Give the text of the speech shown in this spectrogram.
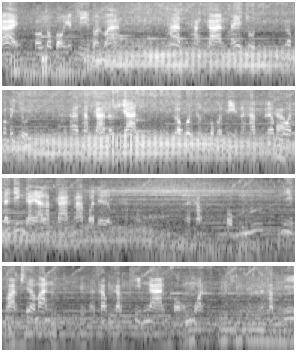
ได้ก็ต้องบอก FC ก่อนว่า ถ้าทางการไม่ให้จุด เราก็ไม่จุด ถ้าทางการอนุญาต เราก็จุดปกตินะครับ แล้วก็จะยิ่งใหญ่อลังการมากกว่าเดิมนะครับ ผมมีความเชื่อมั่นนะครับกับทีมงานของหมวดนะครับที่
